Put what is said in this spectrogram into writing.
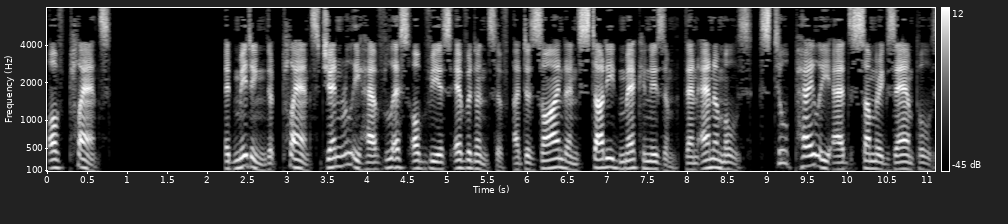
Of plants, admitting that plants generally have less obvious evidence of a designed and studied mechanism than animals, still Paley adds some examples,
